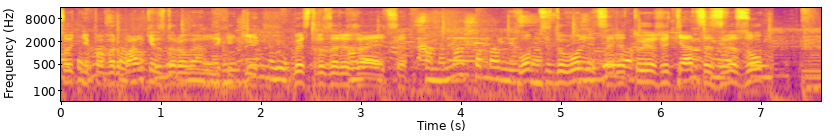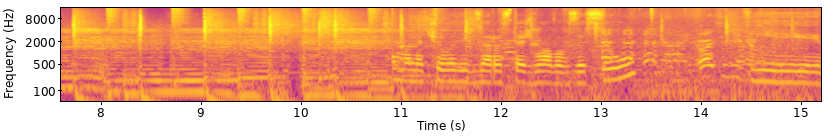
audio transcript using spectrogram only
сотні павербанків здоровенних, які швидко заряджаються. Хлопці довольні, це рятує життя, це зв'язок. У мене чоловік зараз теж в лавах ЗСУ. І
